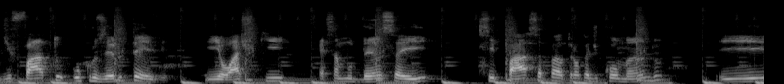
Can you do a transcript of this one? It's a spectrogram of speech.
de fato o Cruzeiro teve. E eu acho que essa mudança aí se passa pela troca de comando e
